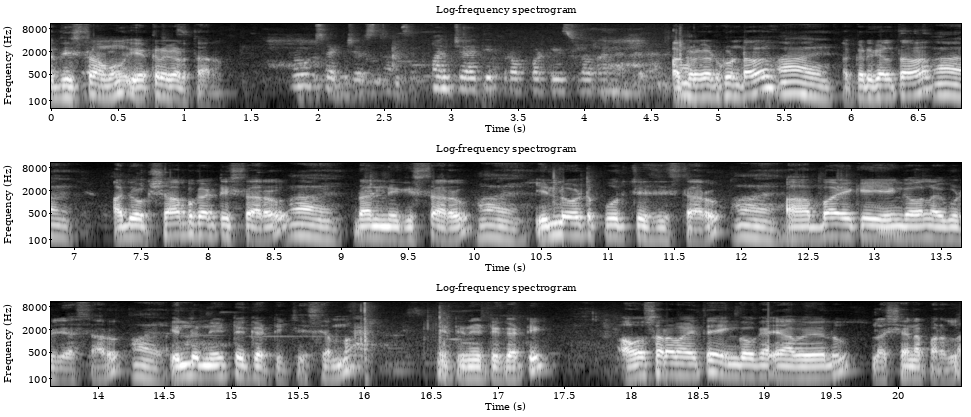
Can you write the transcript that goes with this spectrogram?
అది ఇస్తాము. ఎక్కడ కడతారు? రూట్ సెట్ చేస్తాం. సార్ పంచాయతీ ప్రాపర్టీస్లో కానీ అక్కడ అక్కడ కట్టుకుంటావా? అక్కడికి వెళ్తావా? అది ఒక షాప్ కట్టిస్తారు. దాన్ని నీకు ఇస్తారు. ఇల్లు ఒకటి పూర్తి చేసి ఇస్తారు. ఆ అబ్బాయికి ఏం కావాలో అవి కూడా చేస్తారు. ఇల్లు నీట్గా కట్టించేసి అమ్మ. నీట్ నీట్గా కట్టి. అవసరమైతే ఇంకొక యాభై వేలు లక్షైన పరల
